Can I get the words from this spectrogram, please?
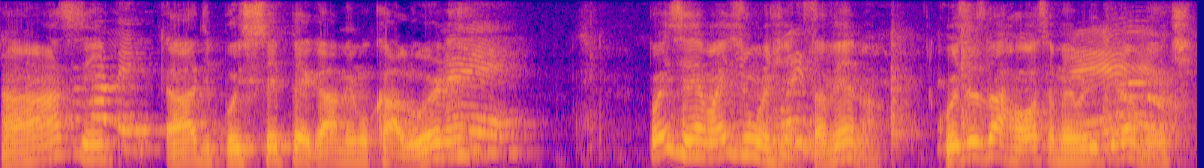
Ah, sim. valer. Ah, depois que você pegar mesmo o calor, né? É. Pois é, mais uma, gente, tá vendo? Coisas da roça mesmo, É. literalmente.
